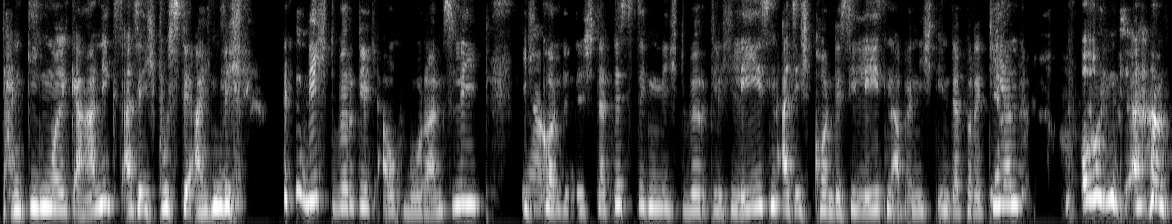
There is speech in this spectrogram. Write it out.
Dann ging mal gar nichts. Also ich wusste eigentlich nicht wirklich auch, woran es liegt. Ich ja. konnte die Statistiken nicht wirklich lesen. Also ich konnte sie lesen, aber nicht interpretieren. Ja. Und ähm,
